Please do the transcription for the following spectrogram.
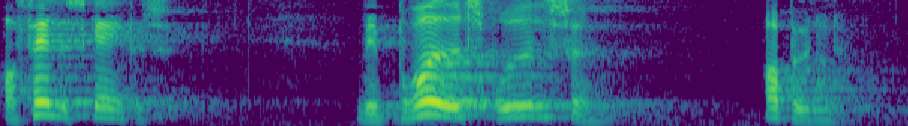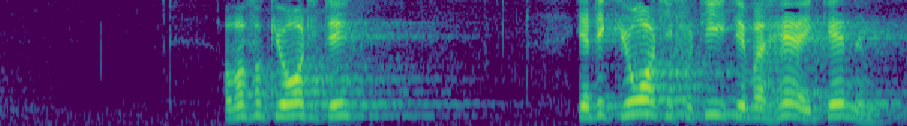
og fællesskabet, ved brødets brydelse og bønderne. Og hvorfor gjorde de det? Ja, det gjorde de, fordi det var her igennem,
